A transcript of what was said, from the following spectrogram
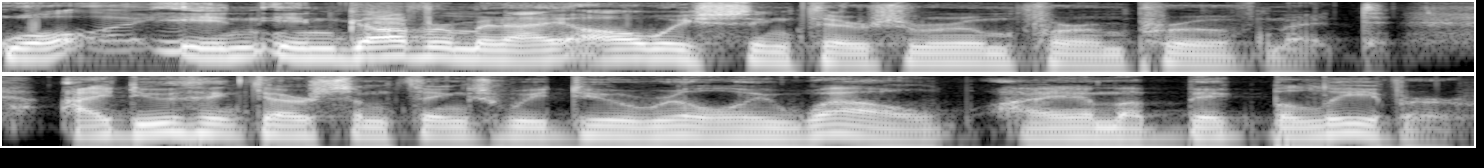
Well, in, in government, I always think there's room for improvement. I do think there are some things we do really well. I am a big believer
